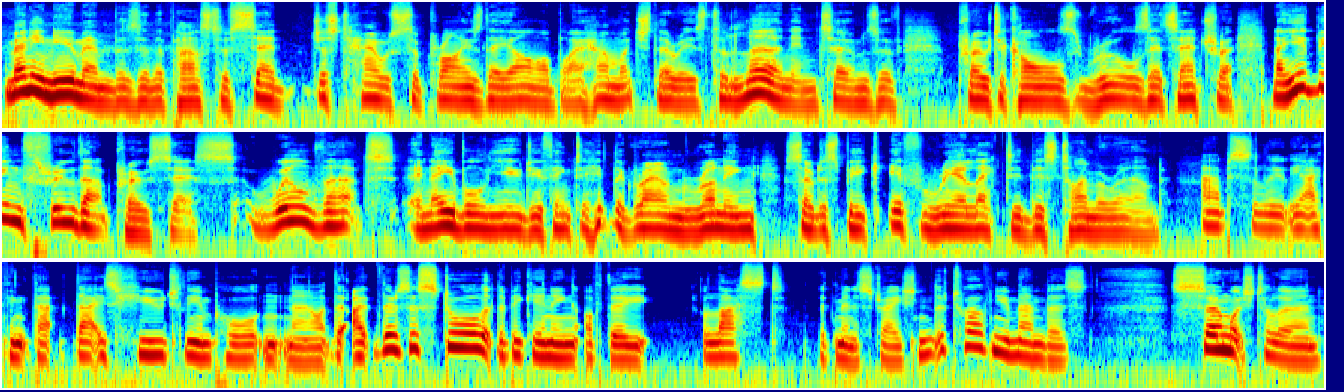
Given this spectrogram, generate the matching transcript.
Many new members in the past have said just how surprised they are by how much there is to learn in terms of protocols, rules, etc. Now, you've been through that process. Will that enable you, do you think, to hit the ground running, so to speak, if re elected this time around? Absolutely. I think that that is hugely important now. There's a stall at the beginning of the last administration. There are 12 new members. So much to learn.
